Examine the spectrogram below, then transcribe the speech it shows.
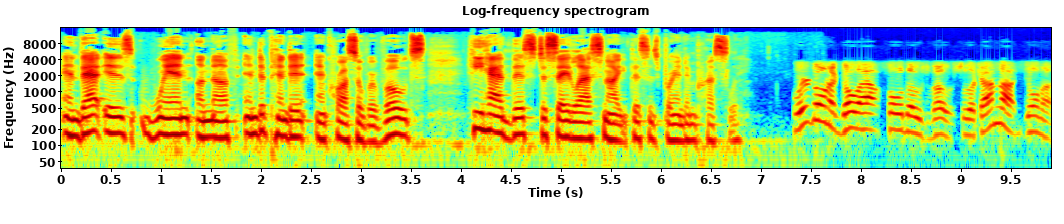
and that is win enough independent and crossover votes. He had this to say last night. This is Brandon Presley. We're going to go out for those votes. Look, I'm not going to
